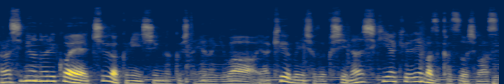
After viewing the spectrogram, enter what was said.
悲しみを乗り越え中学に進学した柳は野球部に所属し軟式野球でまず活動します。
